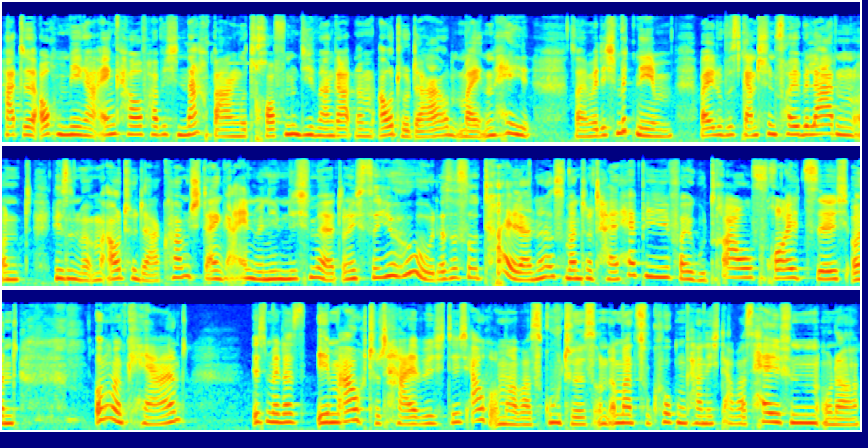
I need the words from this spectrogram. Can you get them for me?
hatte auch einen mega Einkauf, habe ich Nachbarn getroffen die waren gerade mit dem Auto da und meinten, hey, sollen wir dich mitnehmen, weil du bist ganz schön voll beladen und wir sind mit dem Auto da, komm, steig ein, wir nehmen dich mit. Und ich so, juhu, das ist so toll, da ne? ist man total happy, voll gut drauf, freut sich und umgekehrt ist mir das eben auch total wichtig, auch immer was Gutes und immer zu gucken, kann ich da was helfen oder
